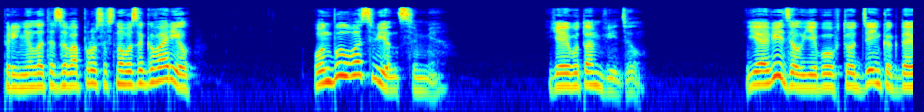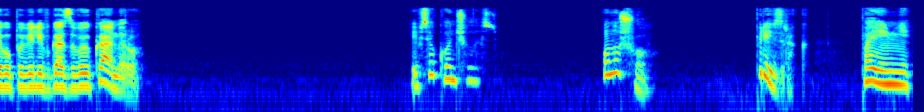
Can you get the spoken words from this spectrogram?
принял это за вопрос и снова заговорил — он был в Освенциме. Я его там видел. Я видел его в тот день, когда его повели в газовую камеру. И все кончилось. Он ушел. Призрак по имени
